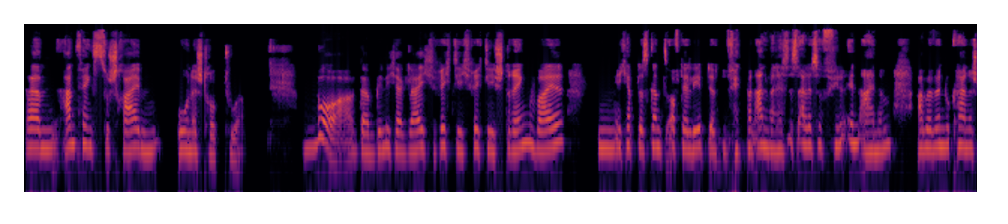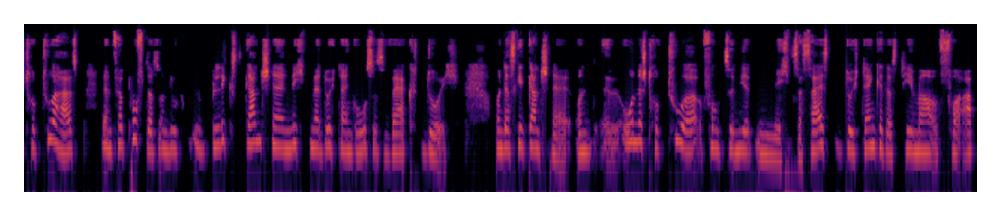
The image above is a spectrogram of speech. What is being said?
ähm, anfängst zu schreiben ohne Struktur boah, da bin ich ja gleich richtig, richtig streng, weil hm, ich habe das ganz oft erlebt, da fängt man an, weil es ist alles so viel in einem. Aber wenn du keine Struktur hast, dann verpufft das und du blickst ganz schnell nicht mehr durch dein großes Werk durch. Und das geht ganz schnell. Und äh, ohne Struktur funktioniert nichts. Das heißt, durchdenke das Thema vorab,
